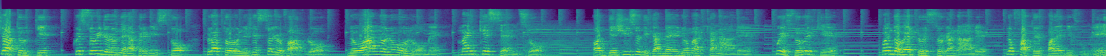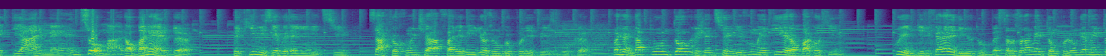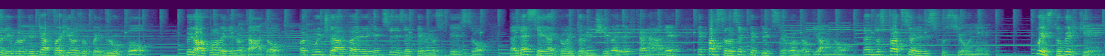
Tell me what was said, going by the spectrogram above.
Ciao a tutti, questo video non era previsto, però trovo necessario farlo. Nuovo anno, nuovo nome, ma in che senso? Ho deciso di cambiare nome al canale. Questo perché? Quando ho aperto questo canale, l'ho fatto per parlare di fumetti, anime, insomma, roba nerd. Per chi mi segue dagli inizi, sa che ho cominciato a fare video su un gruppo di Facebook, facendo appunto recensioni di fumetti e roba così. Quindi il canale di YouTube è stato solamente un prolungamento di quello che già facevo su quel gruppo. Però, come avete notato, ho cominciato a fare recensioni sempre meno spesso, dall'essere l'argomento principale del canale e passano sempre più in secondo piano, dando spazio alle discussioni. Questo perché?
